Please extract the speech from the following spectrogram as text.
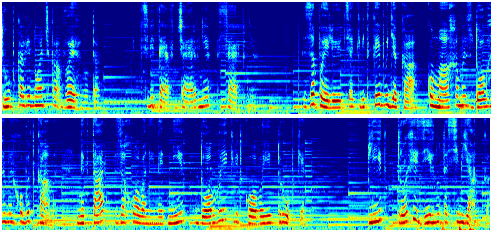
трубка віночка вигнута. Цвіте в червні-серпні. Запилюються квітки будяка комахами з довгими хоботками. Нектар захований на дні довгої квіткової трубки. Плід трохи зігнута сім'янка.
